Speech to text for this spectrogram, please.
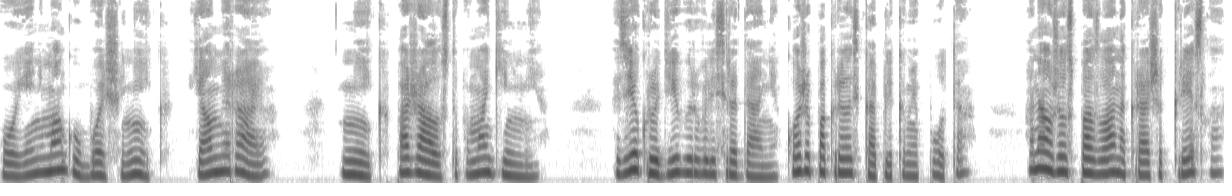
«Ой, я не могу больше, Ник. Я умираю. Ник, пожалуйста, помоги мне». Из ее груди вырвались рыдания, кожа покрылась капельками пота. Она уже сползла на краешек кресла,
